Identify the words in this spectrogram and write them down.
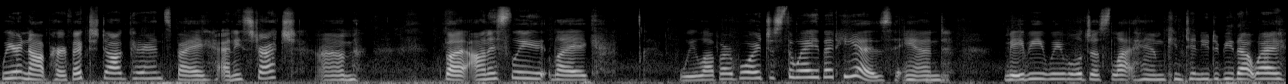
we are not perfect dog parents by any stretch. Um, but honestly, like we love our boy just the way that he is and maybe we will just let him continue to be that way.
